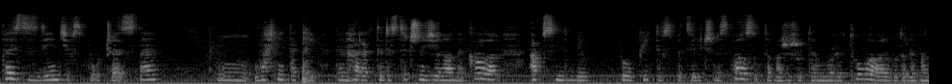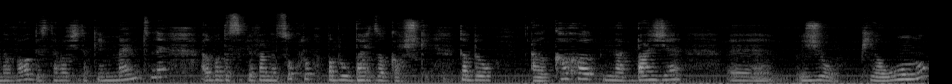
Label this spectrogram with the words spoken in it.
To jest zdjęcie współczesne. Mm, Właśnie taki ten charakterystyczny zielony kolor. Absynt był, był pity w specyficzny sposób, towarzyszył temu rytuał, albo dolewano wody, stawał się taki mętny, albo dosypywano cukru, bo był bardzo gorzki. To był alkohol na bazie y, ziół piołunu,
